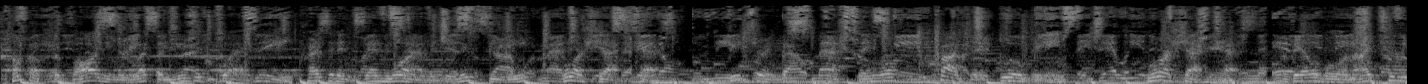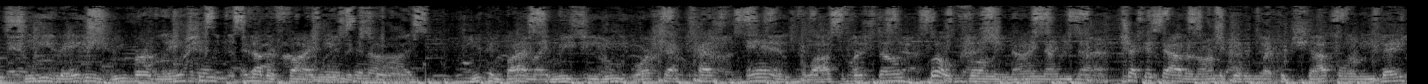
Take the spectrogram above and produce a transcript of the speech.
Pump up the volume and let the music play. President Zen 1 and his new CD, Rorschach Test, featuring the smash single, Project Bluebeam. Rorschach Test, available on iTunes, CD Baby, Reverb Nation, and other fine music stores. You can buy my new CD, Rorschach Test and Philosopher's Stone, both for only $9.99. Check us out on Armageddon Record Shop on eBay.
